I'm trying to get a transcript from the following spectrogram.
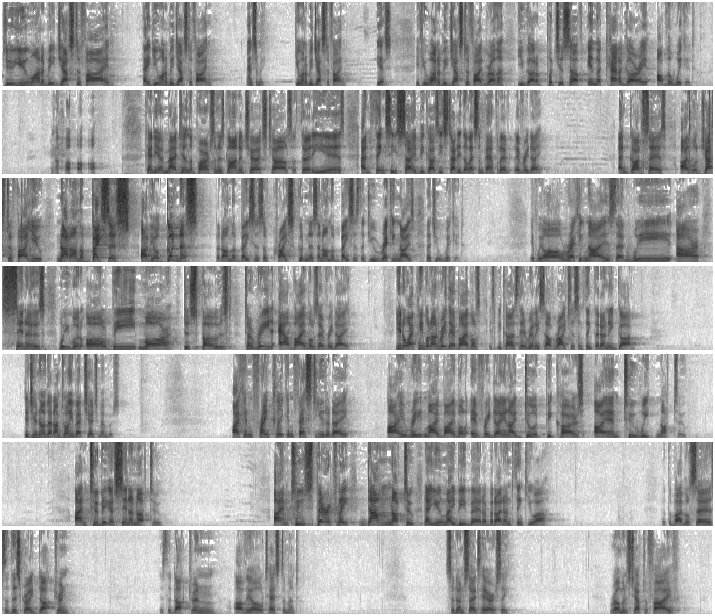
Do you want to be justified? Hey, do you want to be justified? Answer me. Do you want to be justified? Yes. If you want to be justified, brother, you've got to put yourself in the category of the wicked. Oh, Can you imagine the person who's gone to church, Charles, for 30 years and thinks he's saved because he studied the lesson pamphlet every day? And God says, I will justify you not on the basis of your goodness, but on the basis of Christ's goodness and on the basis that you recognize that you're wicked. If we all recognize that we are sinners, we would all be more disposed to read our Bibles every day. You know why people don't read their Bibles? It's because they're really self righteous and think they don't need God. Did you know that? I'm talking about church members. I can frankly confess to you today I read my Bible every day and I do it because I am too weak not to. I'm too big a sinner not to. I am too spiritually dumb not to. Now, you may be better, but I don't think you are. But the Bible says that this great doctrine is the doctrine of the Old Testament. So don't it's heresy. Romans chapter 5,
